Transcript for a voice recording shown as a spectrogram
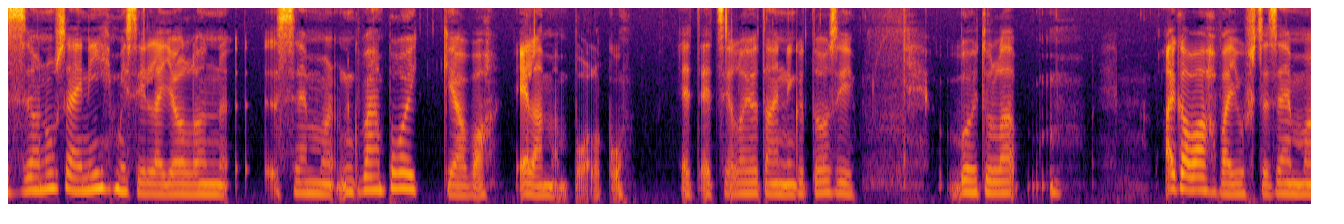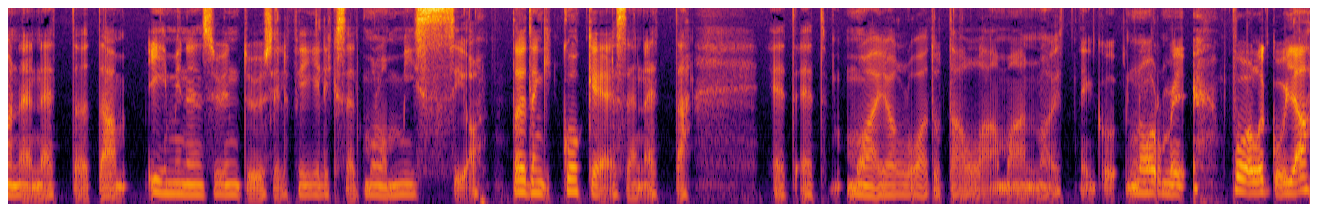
se on usein ihmisillä, joilla on semmoinen niin vähän poikkeava elämänpolku. Että et siellä on jotain niin tosi, voi tulla aika vahva just se semmoinen, että tota, ihminen syntyy sillä fiiliksellä, että mulla on missio. Tai jotenkin kokee sen, että et, et mua ei ole luotu tallaamaan noita niinku normipolkuja.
